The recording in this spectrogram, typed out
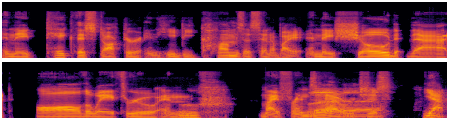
And they take this doctor and he becomes a Cenobite. And they showed that all the way through. And Oof. my friends and I were just, yeah.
